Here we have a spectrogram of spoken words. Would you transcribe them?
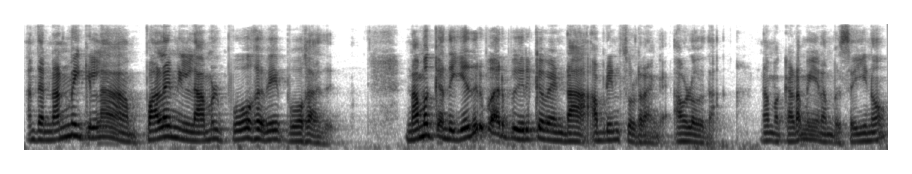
அந்த நன்மைக்கெல்லாம் பலன் இல்லாமல் போகவே போகாது. நமக்கு அந்த எதிர்பார்ப்பு இருக்க வேண்டாம் அப்படின்னு சொல்கிறாங்க அவ்வளவுதான். நம்ம கடமையை நம்ம செய்யணும்.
